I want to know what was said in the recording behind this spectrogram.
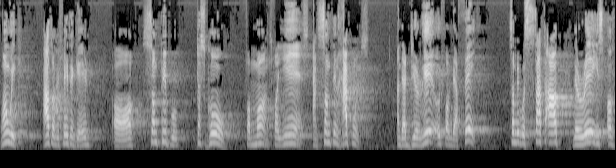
One week out of the faith again. Or some people just go for months, for years, and something happens and they're derailed from their faith. Some people start out the race of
